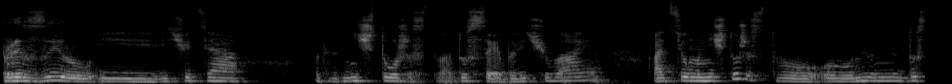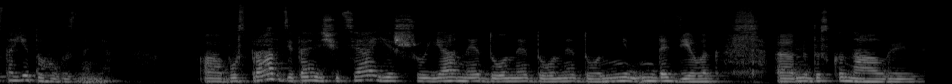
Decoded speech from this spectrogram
презиру, і відчуття от, нічтожества до себе відчуває, а цьому нічтожеству не достає того визнання. Бо справді там відчуття є, що я не до, не до, не до, ні, недоділок, е, недосконалий,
